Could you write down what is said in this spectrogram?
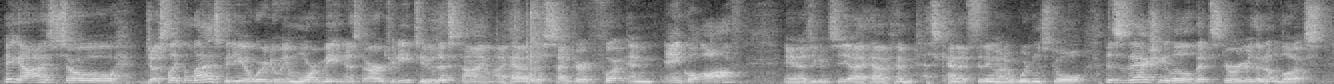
Hey guys, so just like the last video, we're doing more maintenance to R2-D2. This time I have the center foot and ankle off, and as you can see I have him just kind of sitting on a wooden stool. This is actually a little bit sturdier than it looks.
